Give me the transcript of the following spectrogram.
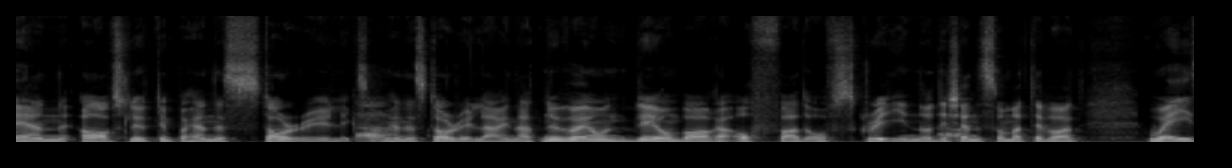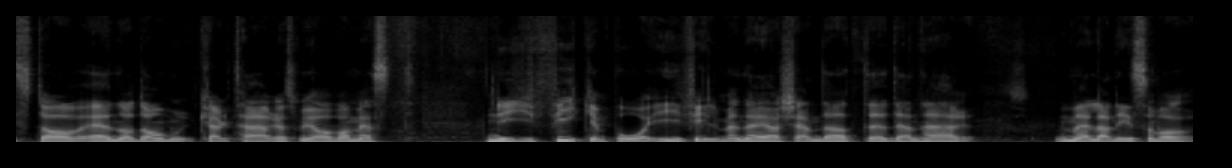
en avslutning på hennes story. Liksom, Ja. Hennes storyline. Att nu var hon, blev hon bara offad off screen. Och det Ja. kändes som att det var ett waste av en av de karaktärer som jag var mest nyfiken på i filmen. När jag kände att eh, den här Melanie som var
